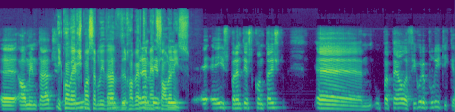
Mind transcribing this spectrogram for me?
uh, aumentados. E qual é a responsabilidade perante, de Roberta Metsola nisso? É, é, isso, perante este contexto, uh, o papel, a figura política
